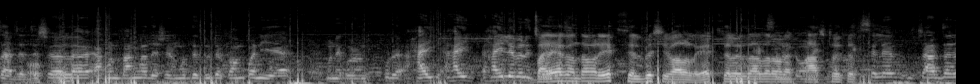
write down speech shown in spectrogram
চার্জার এখন বাংলাদেশের মধ্যে দুটো কোম্পানি মনে করুন পুরো হাই হাই হাই লেভেলে ভাই এখন তো আমার এক্সেল বেশি ভালো লাগে। এক্সেলের চার্জার অনেক ফাস্ট হইতেছে। এক্সেলের চার্জার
